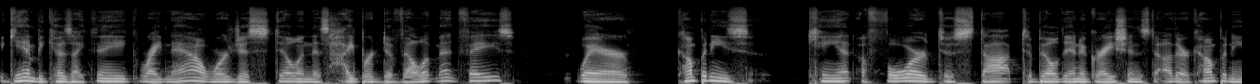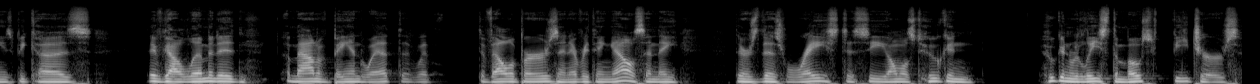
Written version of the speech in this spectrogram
again because I think right now we're just still in this hyper development phase where companies can't afford to stop to build integrations to other companies because they've got limited amount of bandwidth with developers and everything else. And they there's this race to see almost who can who can release the most features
